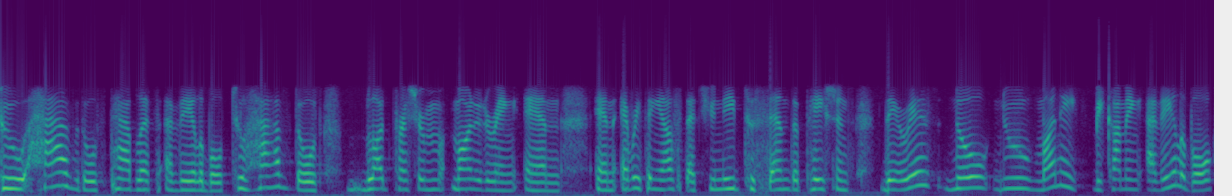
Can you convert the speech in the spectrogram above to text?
to have those tablets available, to have those blood pressure monitoring and and everything else that you need to send the patients. There is no new money becoming available.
